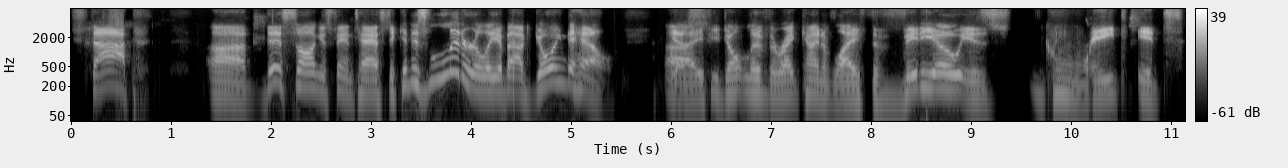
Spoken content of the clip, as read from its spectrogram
Stop. Uh, this song is fantastic. It is literally about going to hell. Uh, Yes. if you don't live the right kind of life, the video is great. It's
